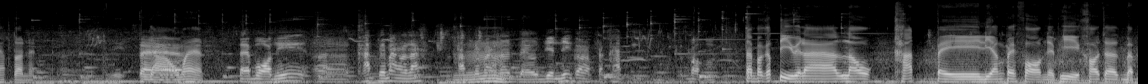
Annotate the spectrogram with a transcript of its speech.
ครับตอนนี้นแต่ยาวมาก แต่บ่อนี้เอ่อคัดไปบ้างแล้วนะคัดไปบ้างแล้วอืมเดี๋ยวเย็นนี้ก็จะคัดอีกบอกแต่ปกติเวลาเราคัดไปเลี้ยงไปฟอร์มเนี่ยพี่เขาจะแบบ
